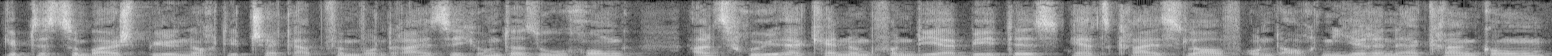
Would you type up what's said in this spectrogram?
gibt es zum Beispiel noch die Check-up 35 Untersuchung als Früherkennung von Diabetes, Herz-Kreislauf und auch Nierenerkrankungen,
